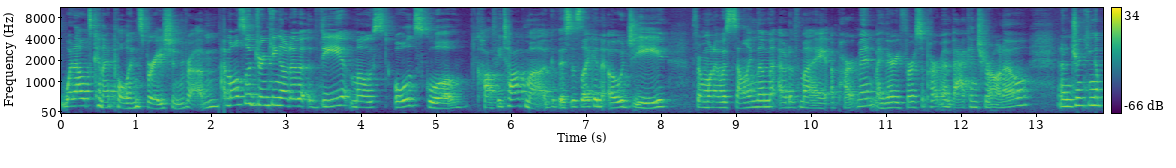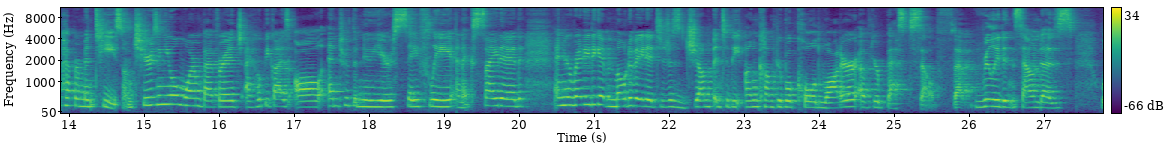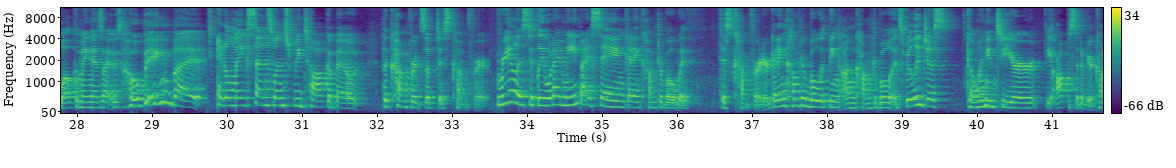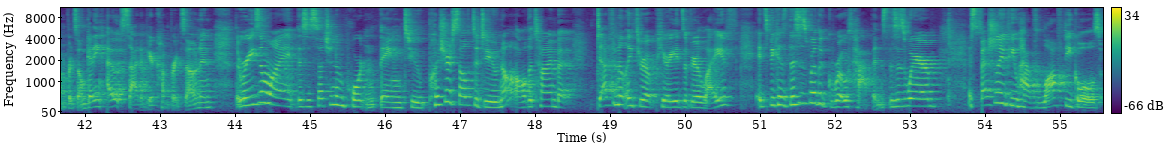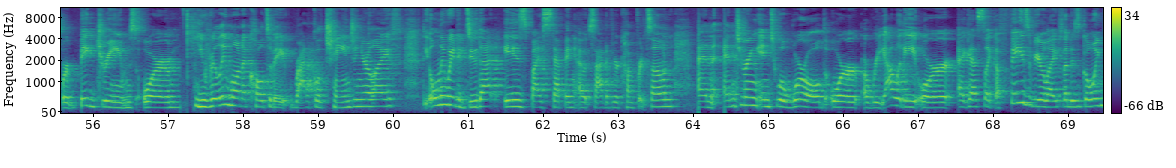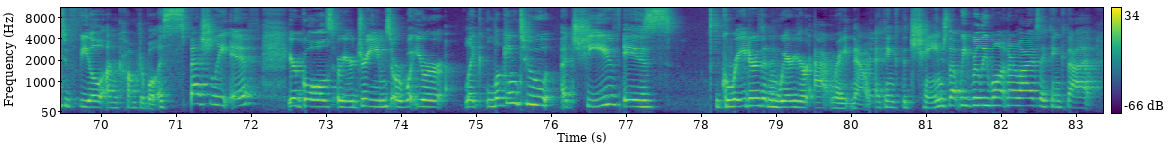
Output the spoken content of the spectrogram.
what else can I pull inspiration from? I'm also drinking out of the most old school coffee talk mug. This is like an OG from when I was selling them out of my apartment, my very first apartment back in Toronto. And I'm drinking a peppermint tea. So I'm cheersing you a warm beverage. I hope you guys all enter the new year safely and excited, and you're ready to get motivated to just jump into the uncomfortable cold water of your best self. That really didn't sound as welcoming as I was hoping, but it'll make sense once we talk about the comforts of discomfort. Realistically, what I mean by saying getting comfortable with discomfort or getting comfortable with being uncomfortable. It's really just going into your the opposite of your comfort zone getting outside of your comfort zone and the reason why this is such an important thing to push yourself to do not all the time but definitely throughout periods of your life, it's because this is where the growth happens. This is where, especially if you have lofty goals or big dreams, or you really want to cultivate radical change in your life, the only way to do that is by stepping outside of your comfort zone and entering into a world or a reality or I guess like a phase of your life that is going to feel uncomfortable, especially if your goals or your dreams or what you're like looking to achieve is greater than where you're at right now. I think the change that we really want in our lives, I think that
